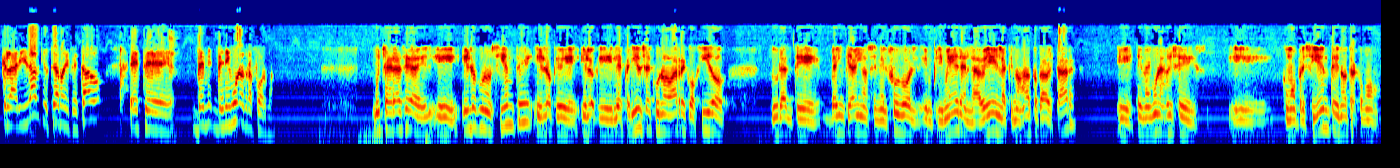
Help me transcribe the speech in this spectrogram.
claridad que usted ha manifestado, este, de, ninguna otra forma. Muchas gracias. Es lo que uno siente, es lo que, es lo que la experiencia que uno ha recogido durante 20 años en el fútbol, en primera, en la B, en la que nos ha tocado estar. Este, en algunas veces eh, como presidente, en otras como,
